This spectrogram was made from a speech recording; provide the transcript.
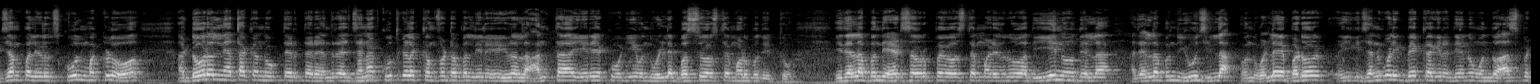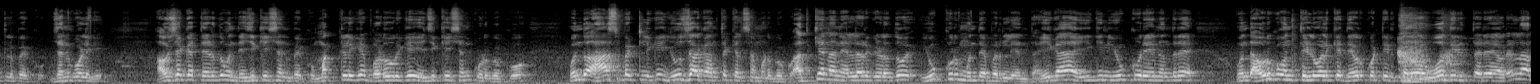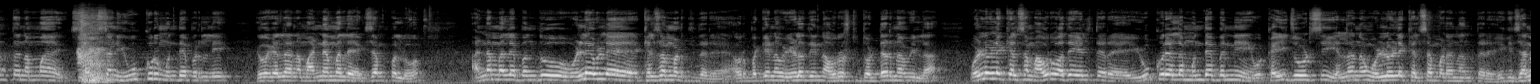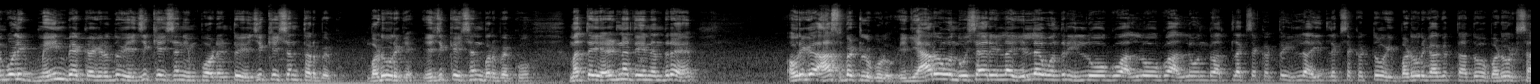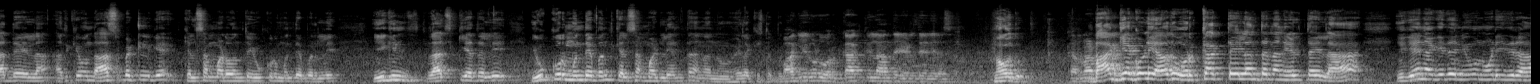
ಎಕ್ಸಾಂಪಲ್ ಹೇಳೋದು ಸ್ಕೂಲ್ ಮಕ್ಕಳು ಆ ಡೋರಲ್ಲಿ ನೇತಾಕೊಂಡು ಹೋಗ್ತಾ ಇರ್ತಾರೆ. ಅಂದರೆ ಜನ ಕೂತ್ಕೊಳ್ಳೋಕೆ ಕಂಫರ್ಟಬಲ್ ಇರ ಇರಲ್ಲ. ಅಂಥ ಏರಿಯಾಕ್ಕೆ ಹೋಗಿ ಒಂದು ಒಳ್ಳೆ ಬಸ್ ವ್ಯವಸ್ಥೆ ಮಾಡ್ಬೋದಿತ್ತು. ಇದೆಲ್ಲ ಬಂದು ಎರಡು ಸಾವಿರ ರೂಪಾಯಿ ವ್ಯವಸ್ಥೆ ಮಾಡಿದರು. ಅದು ಏನು ಅದೆಲ್ಲ. ಅದೆಲ್ಲ ಬಂದು ಯೂಸ್ ಇಲ್ಲ. ಒಂದು ಒಳ್ಳೆಯ ಬಡವ ಈಗ ಜನಗಳಿಗೆ ಬೇಕಾಗಿರೋದೇನು ಒಂದು ಹಾಸ್ಪಿಟ್ಲ್ ಬೇಕು. ಜನಗಳಿಗೆ. ಅವಶ್ಯಕತೆ ಇರೋದು ಒಂದು ಎಜುಕೇಷನ್ ಬೇಕು. ಮಕ್ಕಳಿಗೆ, ಬಡವರಿಗೆ ಎಜುಕೇಷನ್ ಕೊಡಬೇಕು. ಒಂದು ಹಾಸ್ಪಿಟ್ಲಿಗೆ ಯೂಸ್ ಆಗೋ ಅಂತ ಕೆಲಸ ಮಾಡಬೇಕು. ಅದಕ್ಕೆ ನಾನು ಎಲ್ಲರಿಗೂ ಹೇಳೋದು, ಯುವಕರು ಮುಂದೆ ಬರಲಿ ಅಂತ. ಈಗ ಈಗಿನ ಯುವಕರು ಏನಂದರೆ ಒಂದು ಅವ್ರಿಗೂ ಒಂದು ತಿಳುವಳಿಕೆ ದೇವ್ರು ಕೊಟ್ಟಿರ್ತಾರೆ, ಓದಿರ್ತಾರೆ, ಅವರೆಲ್ಲ ಅಂತ ನಮ್ಮ ಸಣ್ಣ ಸಣ್ಣ ಯುವಕರು ಮುಂದೆ ಬರಲಿ. ಇವಾಗೆಲ್ಲ ನಮ್ಮ ಅಣ್ಣಮ್ಮಲ್ಲೆ ಎಕ್ಸಾಂಪಲ್ಲು ಅಣ್ಣಮ್ಮಲ್ಲೇ ಬಂದು ಒಳ್ಳೆ ಒಳ್ಳೆ ಕೆಲಸ ಮಾಡ್ತಿದ್ದಾರೆ. ಅವ್ರ ಬಗ್ಗೆ ನಾವು ಹೇಳೋದೇನು ಅವರಷ್ಟು ದೊಡ್ಡರು ನಾವಿಲ್ಲ. ಒಳ್ಳೊಳ್ಳೆ ಕೆಲಸ ಅವರು ಅದೇ ಹೇಳ್ತಾರೆ, ಯುವಕರೆಲ್ಲ ಮುಂದೆ ಬನ್ನಿ ಕೈ ಜೋಡಿಸಿ, ಎಲ್ಲ ನಾವು ಒಳ್ಳೊಳ್ಳೆ ಕೆಲಸ ಮಾಡೋಣ ಅಂತಾರೆ. ಈಗ ಜನಗಳಿಗೆ ಮೇಯ್ನ್ ಬೇಕಾಗಿರೋದು ಎಜುಕೇಷನ್ ಇಂಪಾರ್ಟೆಂಟು ಎಜುಕೇಷನ್ ತರಬೇಕು, ಬಡವರಿಗೆ ಎಜುಕೇಷನ್ ಬರಬೇಕು. ಮತ್ತು ಎರಡನೇದು ಏನಂದರೆ ಅವರಿಗೆ ಹಾಸ್ಪಿಟ್ಲುಗಳು ಈಗ ಯಾರೋ ಒಂದು ಹುಷಾರಿಲ್ಲ ಎಲ್ಲೇ ಅಂದರೆ ಇಲ್ಲಿ ಹೋಗು ಅಲ್ಲಿ ಹೋಗು ಅಲ್ಲಿ ಒಂದು ಹತ್ತು ಲಕ್ಷ ಕಟ್ಟು ಇಲ್ಲ ಐದು ಲಕ್ಷ ಕಟ್ಟು ಈಗ ಬಡವ್ರಿಗೆ ಆಗುತ್ತೆ ಅದು? ಬಡವ್ರಿಗೆ ಸಾಧ್ಯ ಇಲ್ಲ. ಅದಕ್ಕೆ ಒಂದು ಹಾಸ್ಪಿಟ್ಲಿಗೆ ಕೆಲಸ ಮಾಡುವಂಥ ಯುವಕರು ಮುಂದೆ ಬರಲಿ. ಈಗಿನ ರಾಜಕೀಯದಲ್ಲಿ ಯುವಕರು ಮುಂದೆ ಬಂದು ಕೆಲಸ ಮಾಡಲಿ ಅಂತ ನಾನು ಹೇಳಕ್ಕೆ ಇಷ್ಟಪಡ್ತೀನಿ. ಭಾಗ್ಯಗಳು ವರ್ಕ್ ಆಗ್ತಿಲ್ಲ ಅಂತ ಹೇಳ್ತಾ ಇದ್ದೀರಾ ಸರ್? ಹೌದು. ಭಾಗ್ಯಗಳು ಯಾವುದು ವರ್ಕ್ ಆಗ್ತಾ ಇಲ್ಲ ಅಂತ ನಾನು ಹೇಳ್ತಾ ಇಲ್ಲ. ಈಗ ಏನಾಗಿದೆ ನೀವು ನೋಡಿದ್ದೀರಾ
